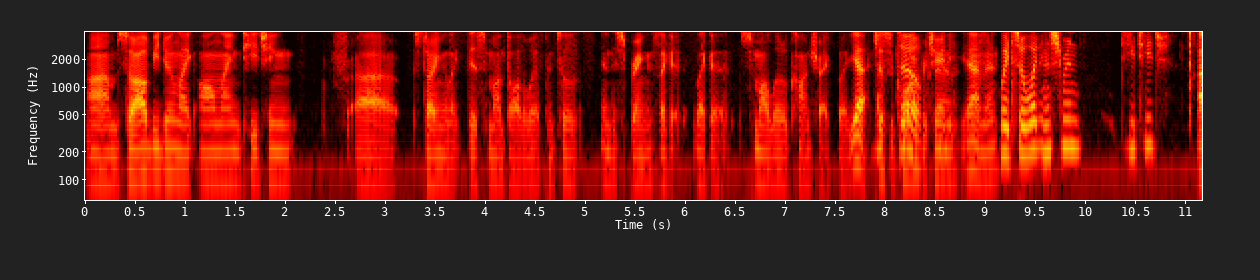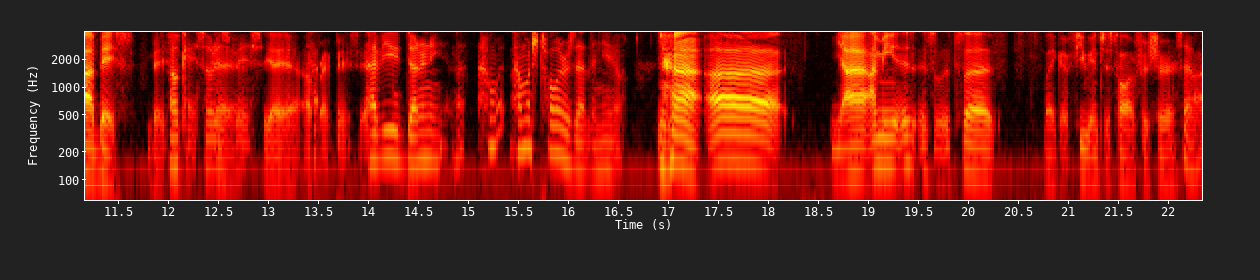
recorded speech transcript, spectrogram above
Um, so I'll be doing like online teaching, uh, starting like this month all the way up until in the spring. It's like a like a small little contract, but yeah, just That's a cool dope, opportunity. man. Yeah, man. Wait, so what instrument do you teach? Uh, bass, bass. Okay, so it yeah, is yeah. bass. Yeah, yeah, upright bass. Yeah. Have you done any? How how much taller is that than you? uh, yeah. I mean, it's it's, it's a like a few inches taller for sure. That's a- Uh,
